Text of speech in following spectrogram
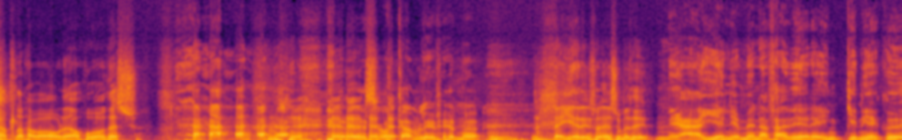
kallar hafa árið áhuga á þessu. Eru þið svo gamlir hérna. Nei, ég er eins og, eins og með þig. Já, en ég meina það er engin í einhver,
